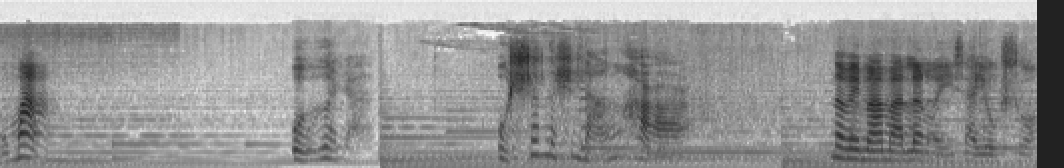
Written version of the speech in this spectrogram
不骂。”我愕然，我生的是男孩儿。那位妈妈愣了一下，又说：“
